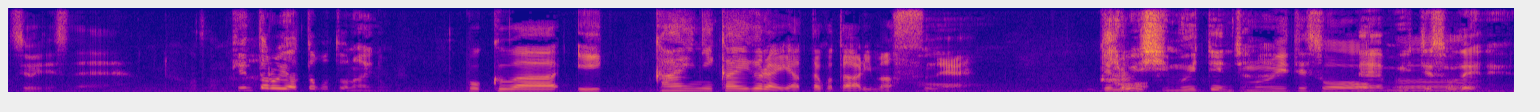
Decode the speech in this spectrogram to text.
強いですね。ケンタロウやったことないの？僕は1回2回ぐらいやったことありますね。でも軽いし向いてんじゃん。向いてそう。ね、向いてそうだよね。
